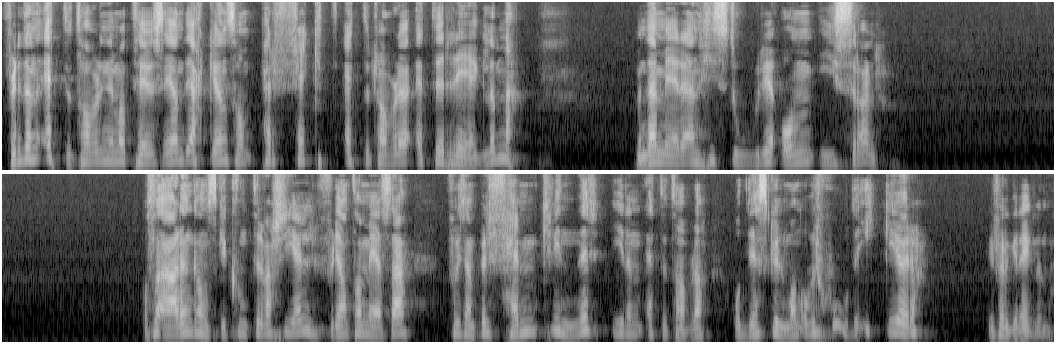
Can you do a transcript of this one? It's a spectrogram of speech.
Fordi denne ettertavlen i Matteus 1 det er ikke en sånn perfekt ettertavle etter reglene. Men det er mer en historie om Israel. Og så er den ganske kontroversiell, fordi han tar med seg f.eks. fem kvinner i den ettertavla og det skulle man overhodet ikke gjøre, ifølge reglene.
